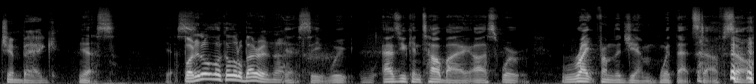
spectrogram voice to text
gym bag. Yes. Yes. but it'll look a little better than that. Yeah, see, we as you can tell by us, we're right from the gym with that stuff. So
